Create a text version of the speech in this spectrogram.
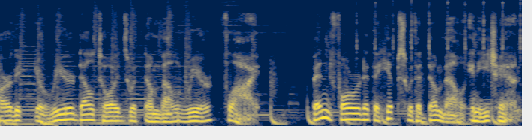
Target your rear deltoids with dumbbell rear fly. Bend forward at the hips with a dumbbell in each hand,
